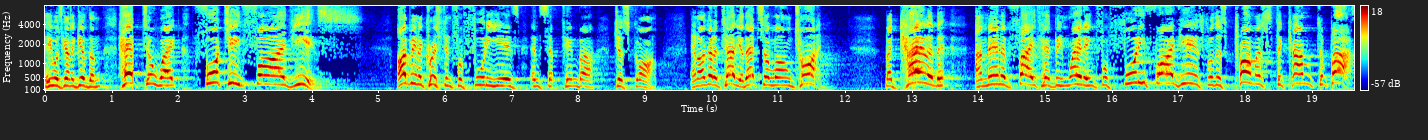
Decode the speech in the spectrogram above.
he was going to give them, had to wait 45 years. I've been a Christian for 40 years in September just gone. And I've got to tell you, that's a long time. But Caleb, a man of faith, had been waiting for 45 years for this promise to come to pass.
